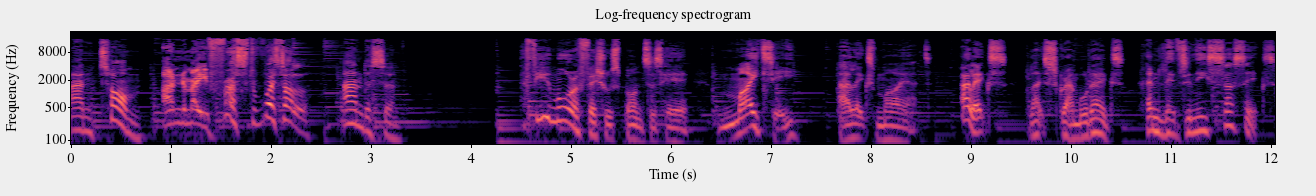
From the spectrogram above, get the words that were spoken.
and Tom And my first whistle! Anderson. A few more official sponsors here. Mighty Alex Myat. Alex likes scrambled eggs and lives in East Sussex.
